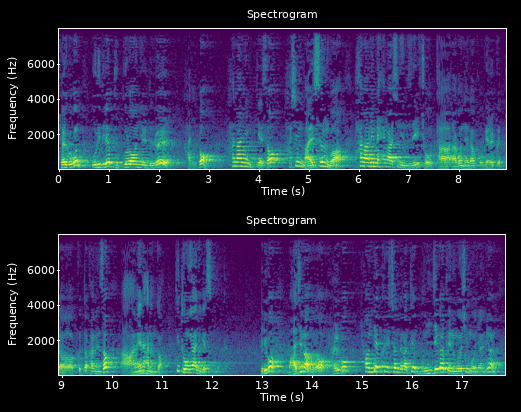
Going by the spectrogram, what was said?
결국은 우리들의 부끄러운 일들을 가리고 하나님께서 하신 말씀과 하나님의 행하신 일들이 좋다라고 내가 고개를 끄덕끄덕하면서 아멘 하는 것. 그게 동의 아니겠습니까? 그리고 마지막으로 결국 현대 크리스천들한테 문제가 되는 것이 뭐냐면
